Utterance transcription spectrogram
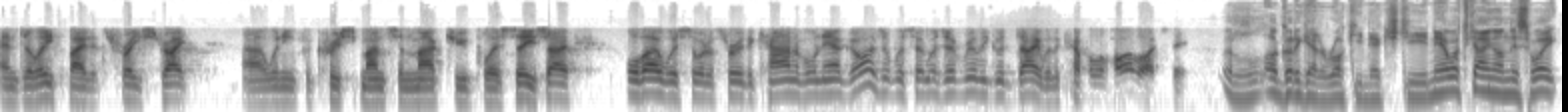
and Duluth made it three straight, uh, winning for Chris Munson and Mark Du Plessis. So, although we're sort of through the carnival now, guys, it was it was a really good day with a couple of highlights there. I've got to go to Rocky next year. Now, what's going on this week?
